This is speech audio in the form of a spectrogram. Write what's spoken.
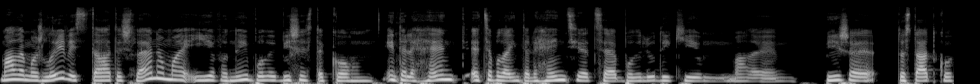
мали можливість ставати членами, і вони були більше з такого інтелігент. Це була інтелігенція, це були люди, які мали більше достатку,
